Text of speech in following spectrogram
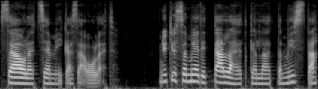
sä olet se, mikä sä olet. Nyt jos sä mietit tällä hetkellä, että mistä,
